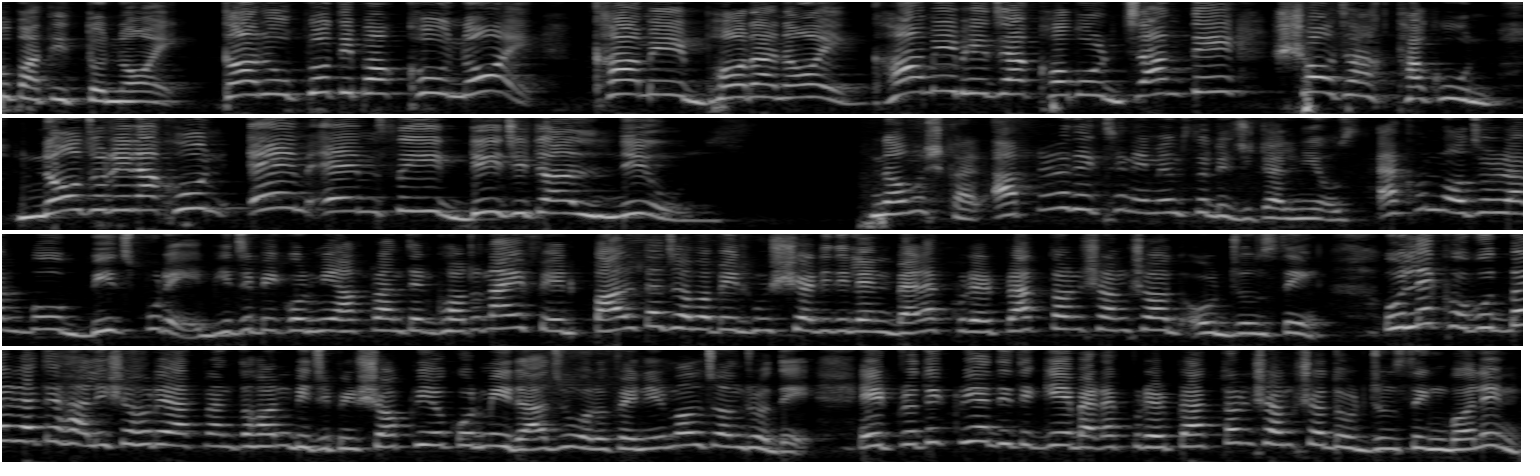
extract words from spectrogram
পক্ষপাতিত্ব নয়, কারও প্রতিপক্ষ নয় খামে ভরা নয়, ঘামে ভেজা খবর জানতে সজাগ থাকুন। নজরে রাখুন M M C digital news. নমস্কার, আপনারা দেখছেন এমএমসি ডিজিটাল নিউজ এখন নজর রাখব বীজপুরে। বিজেপি কর্মী আক্রান্তের ঘটনায় ফের পাল্টা জবাবের হুঁশিয়ারি দিলেন ব্যারাকপুরের প্রাক্তন সাংসদ অর্জুন সিং। উল্লেখ্য, বুধবার রাতে হালি শহরে আক্রান্ত হন বিজেপির সক্রিয় কর্মী রাজু ওরফে নির্মল চন্দ্র দে। এর প্রতিক্রিয়া দিতে গিয়ে ব্যারাকপুরের প্রাক্তন সাংসদ অর্জুন সিং বলেন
